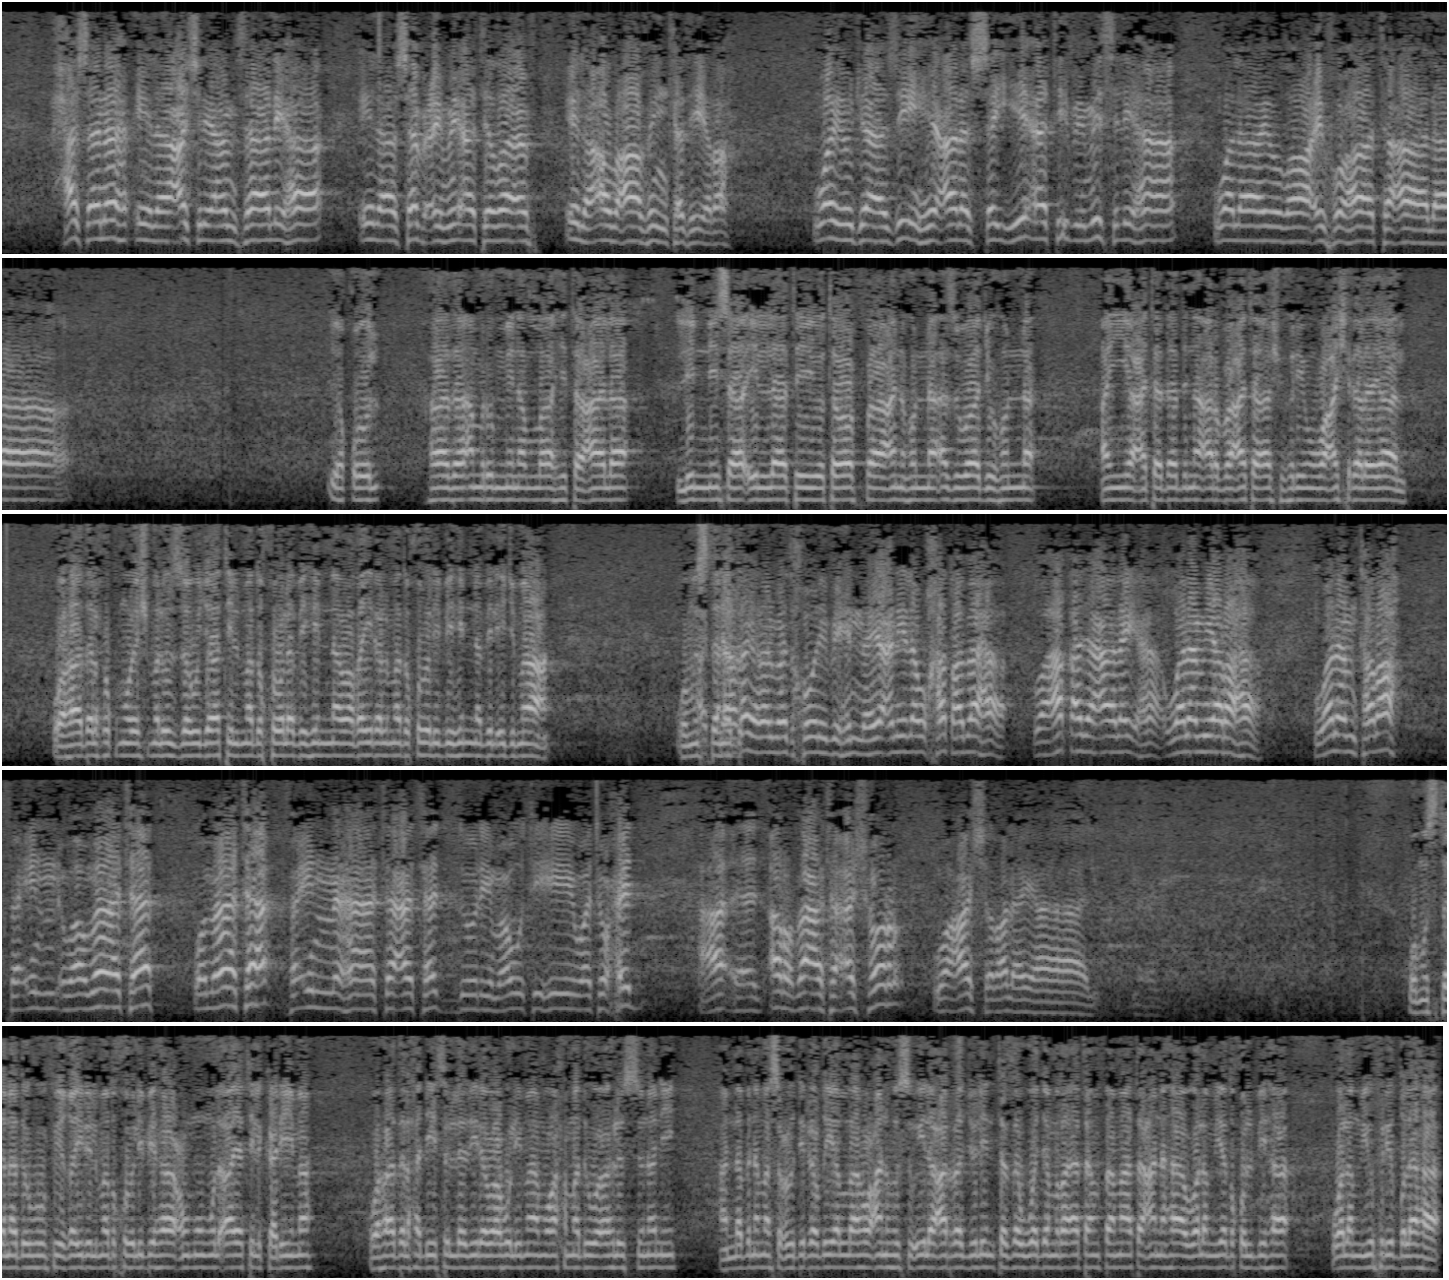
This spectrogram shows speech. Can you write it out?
حسنة إلى عشر أمثالها إلى سبعمائة ضعف إلى أضعاف كثيرة. ويجازيه على السيئة بمثلها ولا يضاعفها تعالى. يقول هذا أمر من الله تعالى للنساء اللاتي يتوفى عنهن أزواجهن أن يعتددن أربعة أشهر وعشر ليال. وهذا الحكم يشمل الزوجات المدخول بهن وغير المدخول بهن بالإجماع. ومستند حتى غير المدخول بهن يعني لو خطبها وعقد عليها ولم يرها. ولم تره فإن وماتت ومات فإنها تعتد لموته وتحد أربعة أشهر وعشر ليال. ومستنده في غير المدخول بها عموم الآية الكريمة وهذا الحديث الذي رواه الإمام أحمد وأهل السنن أن ابن مسعود رضي الله عنه سئل عن رجل تزوج امرأة فمات عنها ولم يدخل بها ولم يفرض لها.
